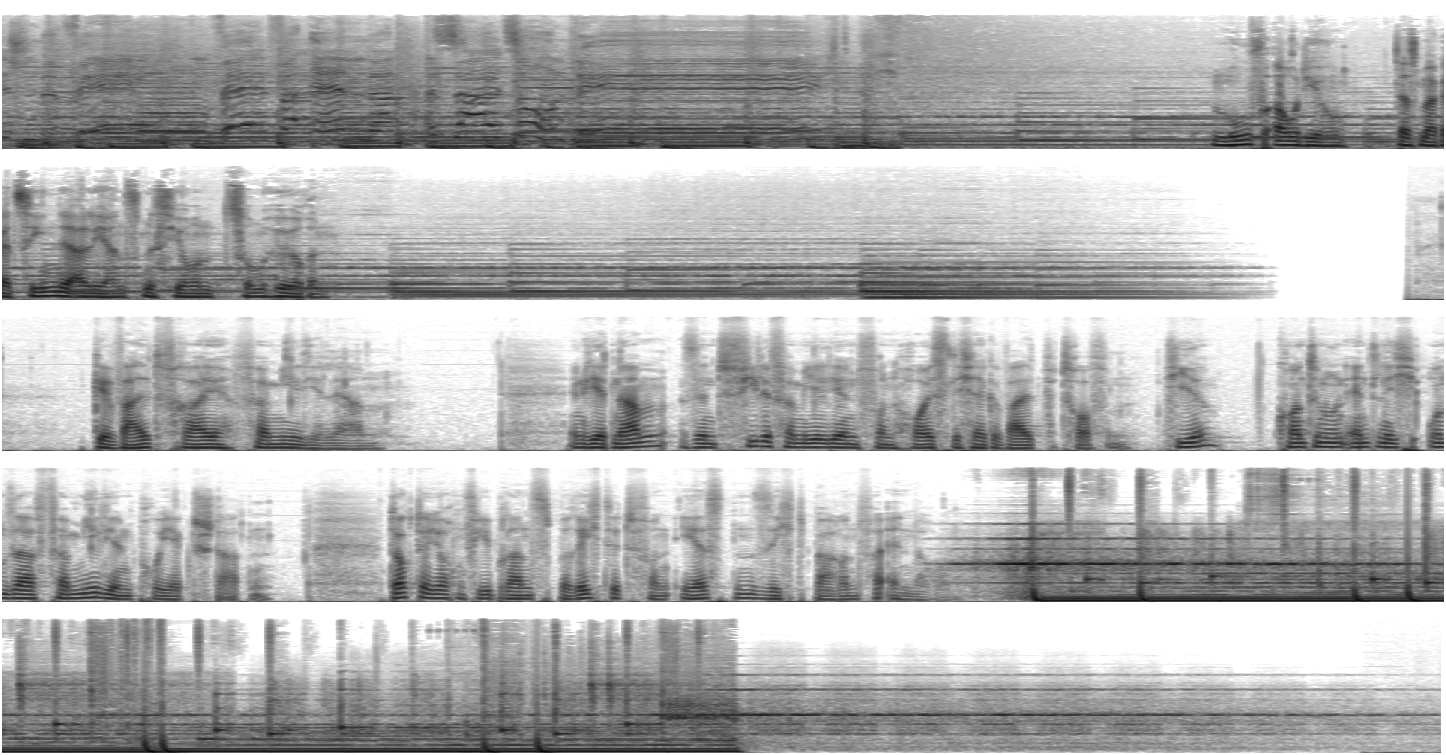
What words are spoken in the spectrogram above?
Menschen bewegen, Welt verändern als Salz und Licht. Move Audio, das Magazin der Allianzmission zum Hören. Gewaltfrei Familie lernen. In Vietnam sind viele Familien von häuslicher Gewalt betroffen. Hier konnte nun endlich unser Familienprojekt starten. Dr. Jochen Viebrands berichtet von ersten sichtbaren Veränderungen.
